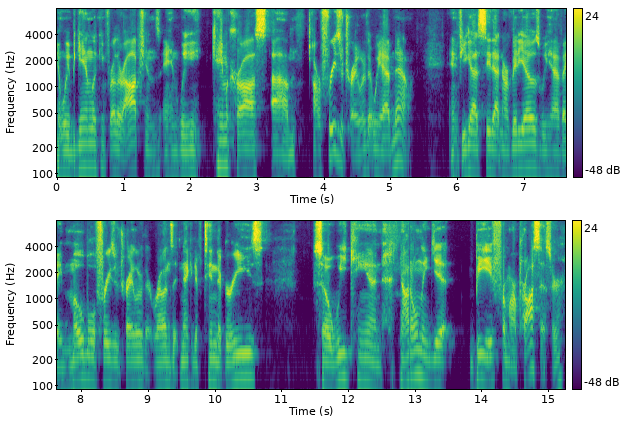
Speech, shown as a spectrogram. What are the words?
and we began looking for other options. And we came across um, our freezer trailer that we have now. And if you guys see that in our videos, we have a mobile freezer trailer that runs at negative 10 degrees. So we can not only get beef from our processor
